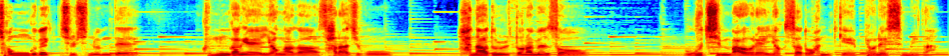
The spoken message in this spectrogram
1970년대 금강의 영화가 사라지고 하나둘 떠나면서 우구침 마을의 역사도 함께 변했습니다.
